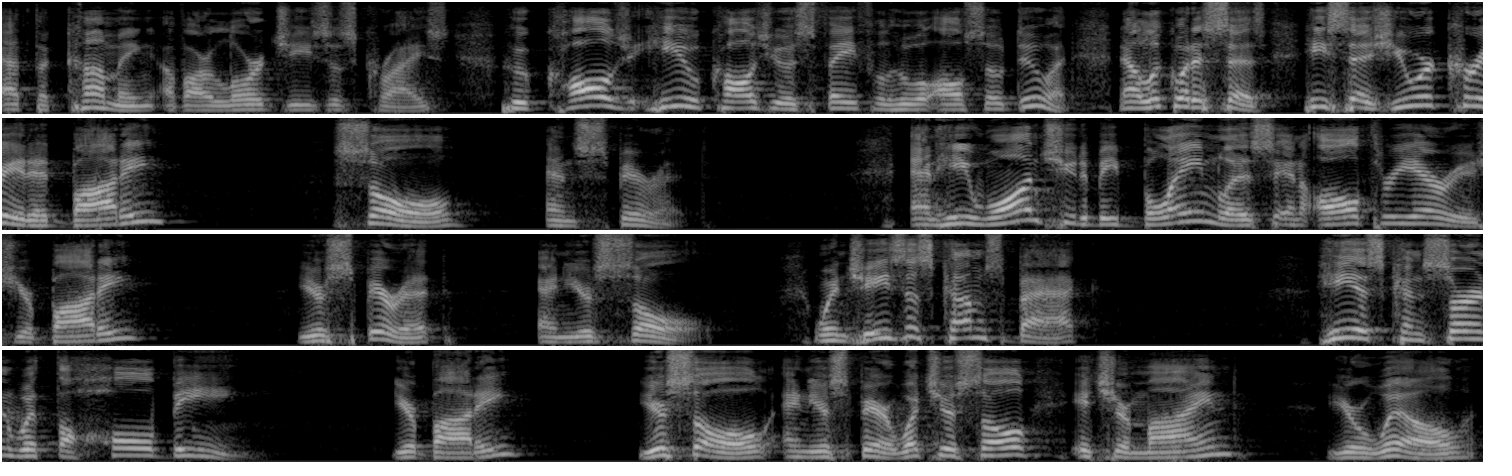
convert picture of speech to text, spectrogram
at the coming of our Lord Jesus Christ, who calls you, he who calls you is faithful, who will also do it. Now look what it says. He says you were created body, soul, and spirit. And he wants you to be blameless in all three areas your body, your spirit, and your soul. When Jesus comes back, he is concerned with the whole being your body, your soul, and your spirit. What's your soul? It's your mind, your will,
